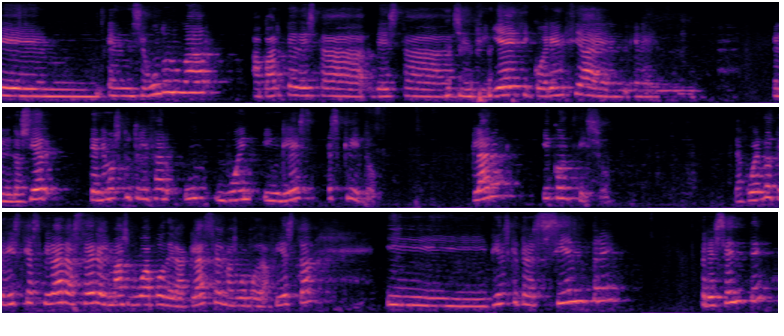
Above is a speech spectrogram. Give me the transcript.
Em, en segundo lugar, aparte de esta, sencillez y coherencia en el dossier, tenemos que utilizar un buen inglés escrito claro y conciso. ¿De acuerdo? Tenéis que aspirar a ser el más guapo de la clase, el más guapo de la fiesta y tienes que tener siempre presente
